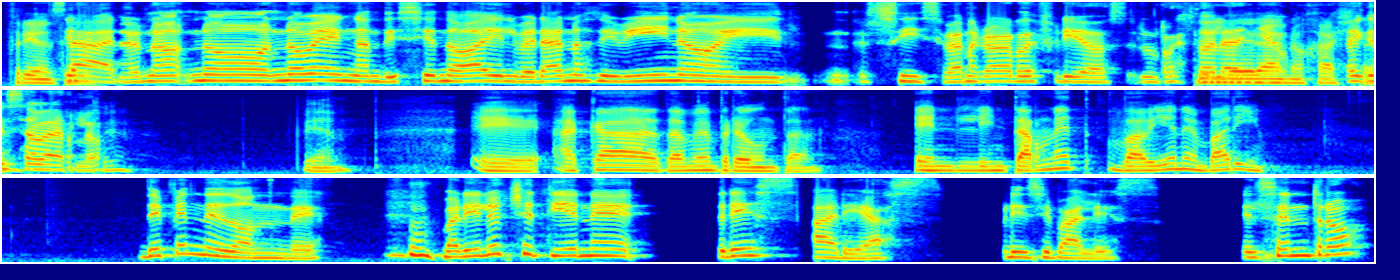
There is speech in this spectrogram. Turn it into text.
frío en serio. Claro, no, no, no vengan diciendo, ay, el verano es divino y sí, se van a cagar de frío el resto del año. Hay que saberlo. Bien. Eh, acá también preguntan, ¿en el internet va bien en Bari? Depende de dónde. Bariloche tiene tres áreas principales. El centro,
